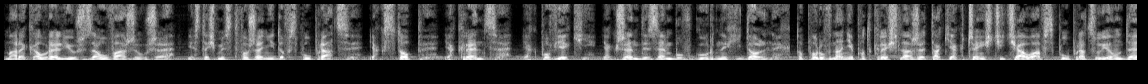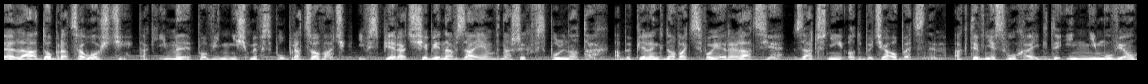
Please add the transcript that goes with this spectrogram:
Marek Aureliusz zauważył, że jesteśmy stworzeni do współpracy, jak stopy, jak ręce, jak powieki, jak rzędy zębów górnych i dolnych. To porównanie podkreśla, że tak jak części ciała współpracują DLA dobra całości, tak i my powinniśmy współpracować i wspierać siebie nawzajem w naszych wspólnotach. Aby pielęgnować swoje relacje, zacznij od bycia obecnym. Aktywnie słuchaj, gdy inni mówią,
